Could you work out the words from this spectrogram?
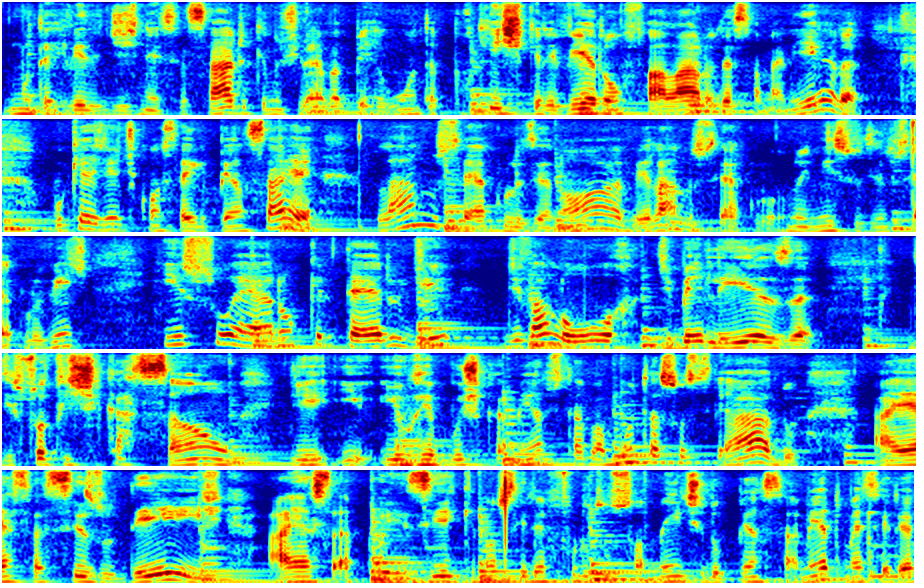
muitas vezes desnecessário, que nos leva à pergunta por que escreveram ou falaram dessa maneira, o que a gente consegue pensar é, lá no século XIX, lá no, século, no início do século XX, isso era um critério de, de valor, de beleza, de sofisticação, de, e, e, o rebuscamento estava muito associado a essa sisudez, a essa poesia que não seria fruto somente do pensamento, mas seria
